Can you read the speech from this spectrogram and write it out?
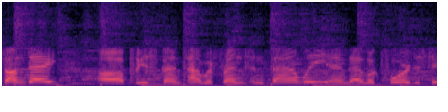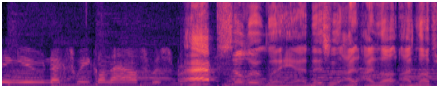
Sunday. Uh, please spend time with friends and family, and I look forward to seeing you next week on the House Whisperer. Absolutely, uh, this is I, love I love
